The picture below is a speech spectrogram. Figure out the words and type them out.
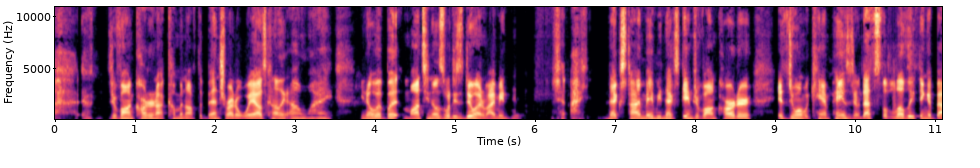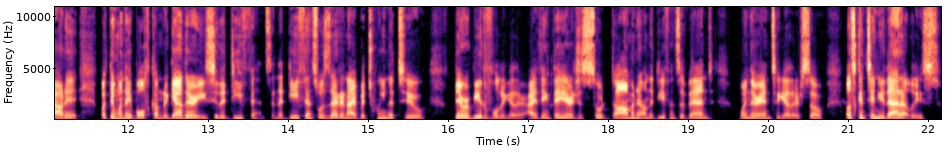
Jevon Carter not coming off the bench right away. I was kind of like, oh, why? You know what? But Monty knows what he's doing. I mean, next time, maybe next game, Jevon Carter is doing what Cam Payne's doing. That's the lovely thing about it. But then when they both come together, you see the defense, and the defense was there tonight between the two. They were beautiful together. I think they are just so dominant on the defensive end when they're in together. So let's continue that at least.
